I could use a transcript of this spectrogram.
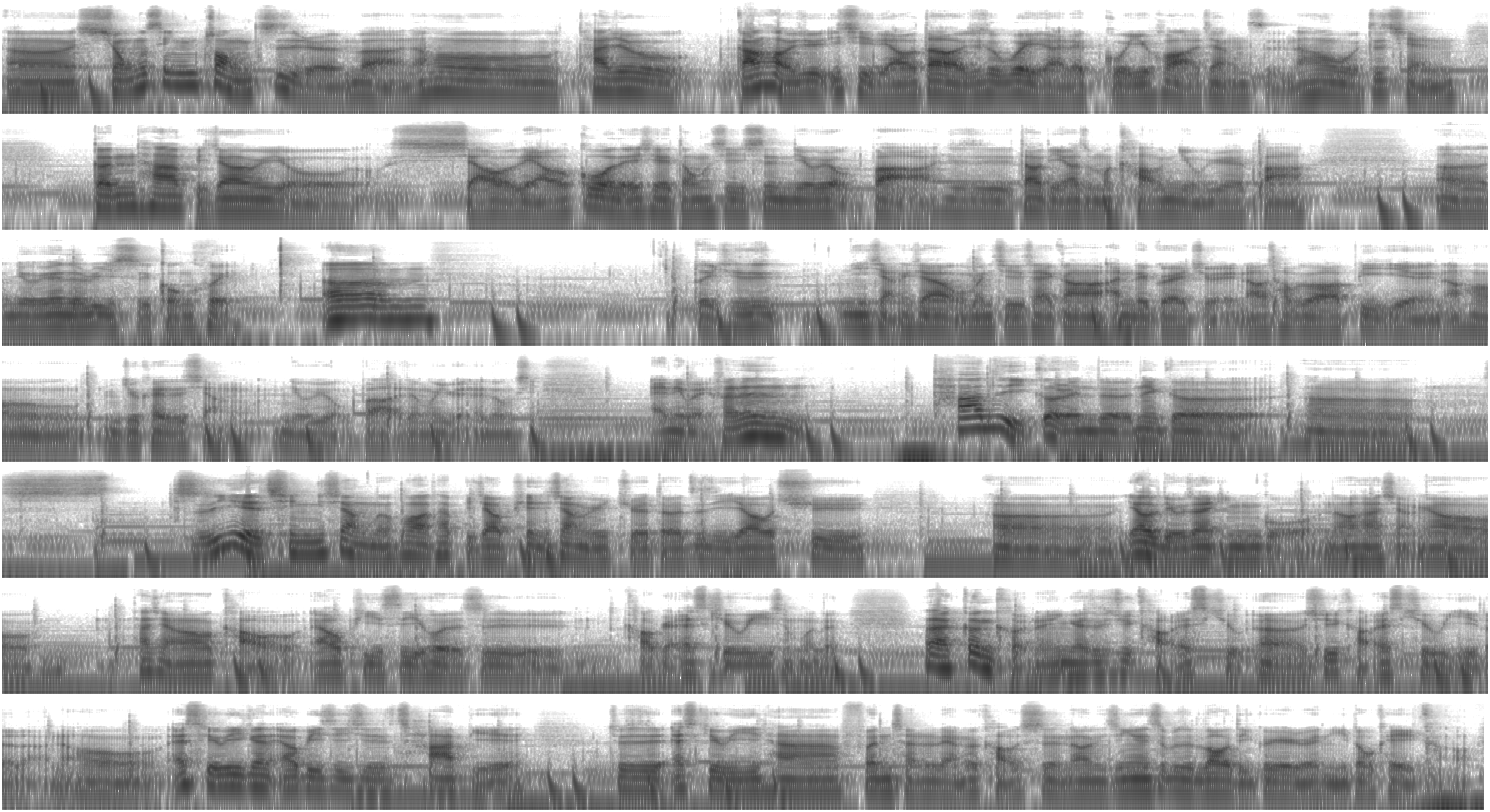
呃雄心壮志人吧。然后他就。刚好就一起聊到就是未来的规划这样子，然后我之前跟他比较有小聊过的一些东西是纽约吧，就是到底要怎么考纽约吧，呃，纽约的律师工会，嗯，对，其实你想一下，我们其实才刚刚 undergraduate，然后差不多要毕业，然后你就开始想纽约吧这么远的东西，anyway，反正他自己个人的那个呃。职业倾向的话，他比较偏向于觉得自己要去，呃，要留在英国，然后他想要，他想要考 LPC 或者是考个 SQE 什么的，那更可能应该是去考 SQ，呃，去考 SQE 的了。然后 SQE 跟 LPC 其实差别就是 SQE 它分成两个考试，然后你今天是不是 Law Degree 人，你都可以考。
